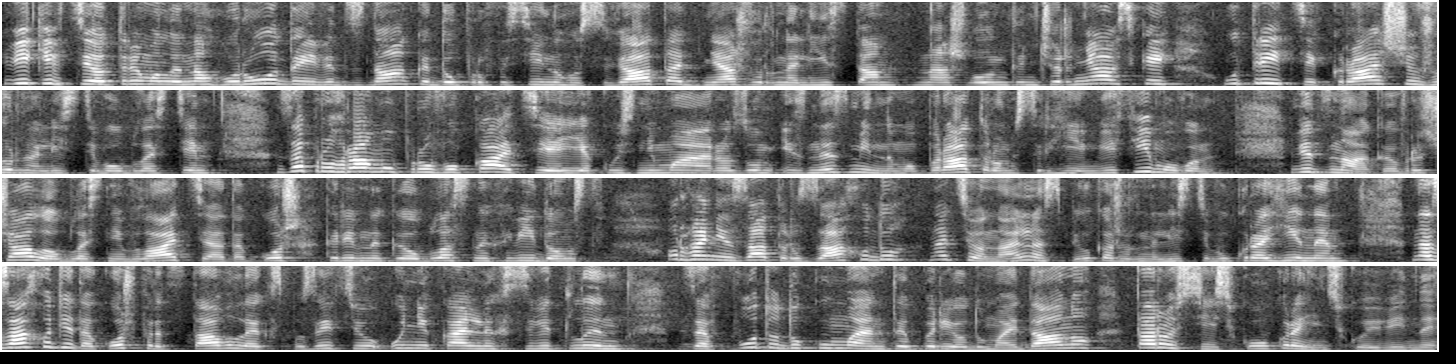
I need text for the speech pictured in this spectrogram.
Віківці отримали нагороди і відзнаки до професійного свята Дня журналіста. Наш Валентин Чернявський у трійці кращих журналістів області. За програму Провокація, яку знімає разом із незмінним оператором Сергієм Єфімовим. Відзнаки вручали обласні владці, а також керівники обласних відомств. Організатор заходу Національна спілка журналістів України. На заході також представили експозицію унікальних світлин. Це фотодокументи періоду майдану та російсько-української війни.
